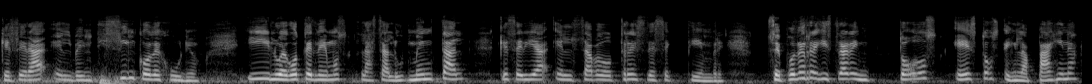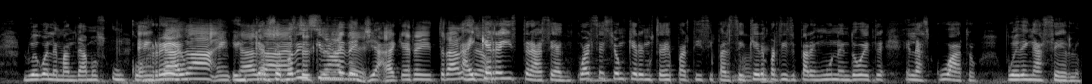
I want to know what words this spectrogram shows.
que será el 25 de junio, y luego tenemos la salud mental, que sería el sábado 3 de septiembre. Se pueden registrar en todos estos en la página. Luego le mandamos un correo. En cada, se puede inscribir desde ya. Hay que registrarse. Hay que registrarse. ¿En cuál sesión quieren ustedes participar? Si quieren participar en una, en dos, en tres, en las cuatro, pueden hacerlo.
